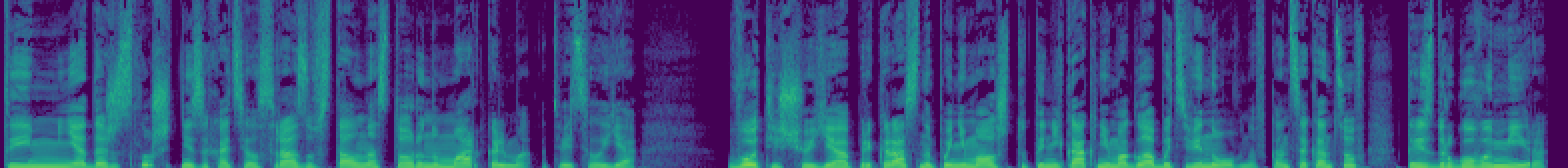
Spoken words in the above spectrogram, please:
«Ты меня даже слушать не захотел, сразу встал на сторону Маркальма», — ответил я. «Вот еще, я прекрасно понимал, что ты никак не могла быть виновна. В конце концов, ты из другого мира».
